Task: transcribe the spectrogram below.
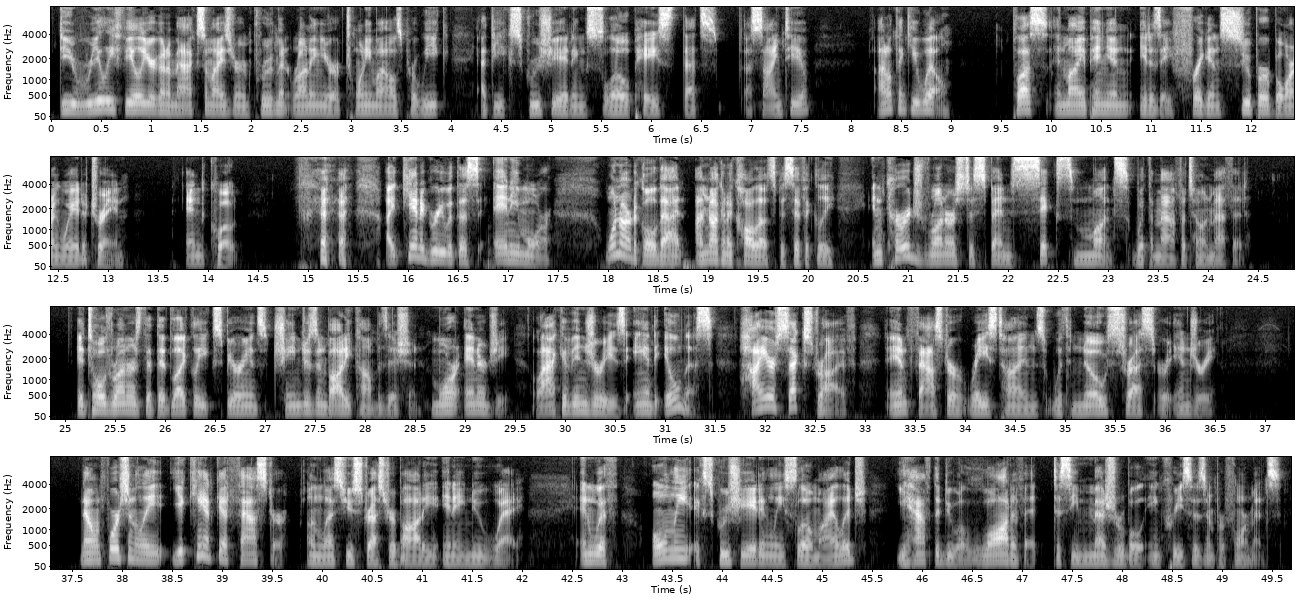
Do you really feel you're going to maximize your improvement running your 20 miles per week at the excruciating slow pace that's assigned to you? I don't think you will. Plus, in my opinion, it is a friggin' super boring way to train. End quote. I can't agree with this anymore. One article that I'm not going to call out specifically encouraged runners to spend six months with the Maffetone method. It told runners that they'd likely experience changes in body composition, more energy, lack of injuries and illness, higher sex drive, and faster race times with no stress or injury. Now, unfortunately, you can't get faster unless you stress your body in a new way. And with only excruciatingly slow mileage, you have to do a lot of it to see measurable increases in performance.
